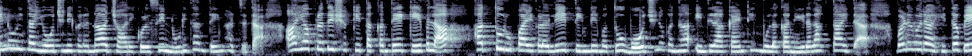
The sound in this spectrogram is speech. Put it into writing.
ಇನ್ನುಳಿದ ಯೋಜನೆಗಳನ್ನು ಜಾರಿಗೊಳಿಸಿ ನುಡಿದಂತೆ ನಡೆಸಿದೆ ಆಯಾ ಪ್ರದೇಶಕ್ಕೆ ತಕ್ಕಂತೆ ಕೇವಲ ಹತ್ತು ರೂಪಾಯಿಗಳಲ್ಲಿ ತಿಂಡಿ ಮತ್ತು ಭೋಜನವನ್ನು ಇಂದಿರಾ ಕ್ಯಾಂಟೀನ್ ಮೂಲಕ ನೀಡಲಾಗ್ತಾ ಇದೆ. ಬಡವರ ಹಿತವೇ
